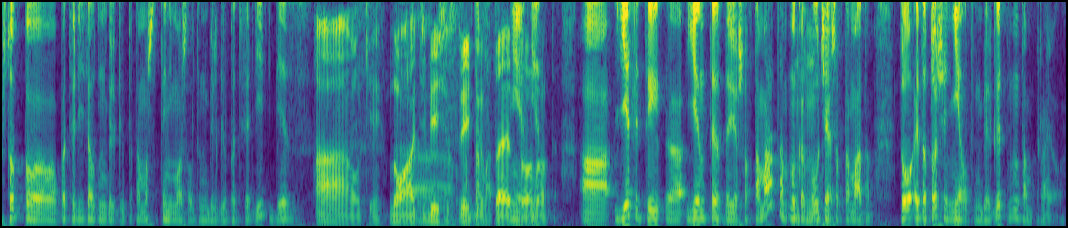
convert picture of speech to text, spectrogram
Чтобы подтвердить Алтенбельгы, потому что ты не можешь Алтенбельгы подтвердить без... А, окей. Ну, а тебе если среднюю автомата. ставят, нет, то нет. оно... А, если ты э, ЕНТ сдаешь автоматом, ну, как получаешь автоматом, то это точно не Алтенбельгы, ну, там правило.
